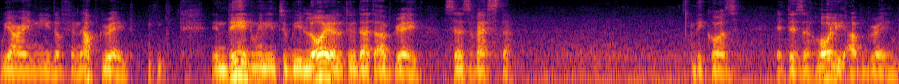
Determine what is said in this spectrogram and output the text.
we are in need of an upgrade. Indeed, we need to be loyal to that upgrade, says Vesta. Because it is a holy upgrade,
